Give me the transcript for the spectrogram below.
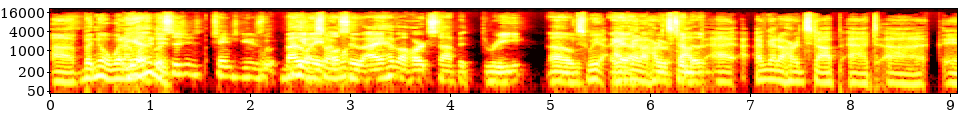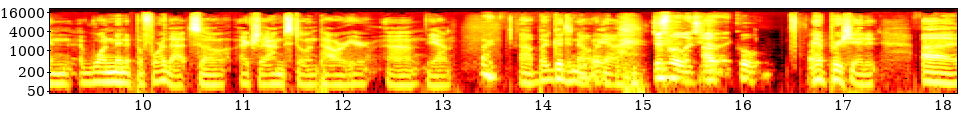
Uh, but no, what I wanted let's to change gears. By the Yeah, way, so I wa- also I have a hard stop at three. Um, Sweet. I I've gotta got a hard stop. another- At, I've got a hard stop at uh, in one minute before that. So actually, I'm still in power here. Um, yeah, uh, but good to know. Yeah, Just want to let you know Um, that. Cool. I appreciate it. Uh,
